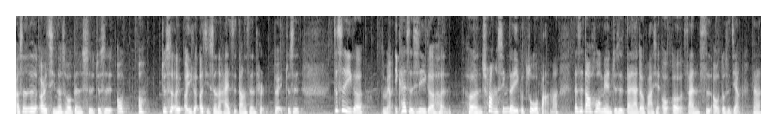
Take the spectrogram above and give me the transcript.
啊甚至二期那时候更是就是哦哦。就是二呃一个二级生的孩子当 center，对，就是这是一个怎么样？一开始是一个很很创新的一个做法嘛，但是到后面就是大家都发现哦，二三四哦都是这样，那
